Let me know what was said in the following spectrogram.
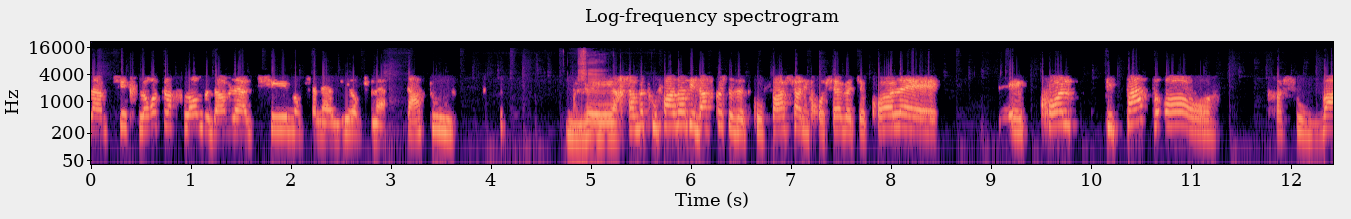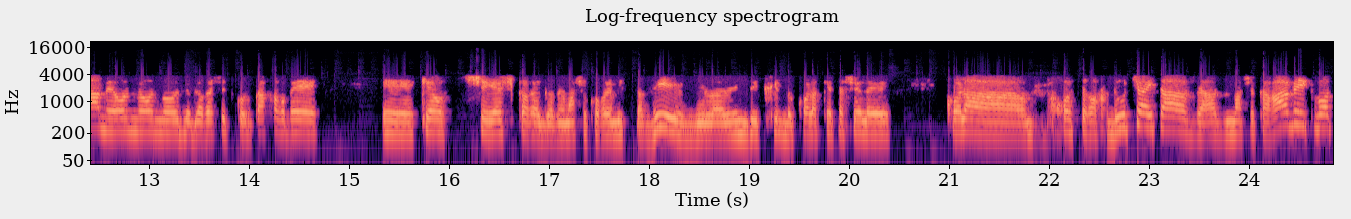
להמשיך לא רק לחלום, וגם להגשים, לא משנה הגיל, לא משנה הסטטוס. ועכשיו בתקופה הזאת, דווקא שזו תקופה שאני חושבת שכל אה, אה, כל טיפת אור חשובה מאוד מאוד מאוד לגרש את כל כך הרבה כאוס שיש כרגע ומה שקורה מסביב, ואם זה התחיל בכל הקטע של... כל החוסר אחדות שהייתה, ואז מה שקרה בעקבות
